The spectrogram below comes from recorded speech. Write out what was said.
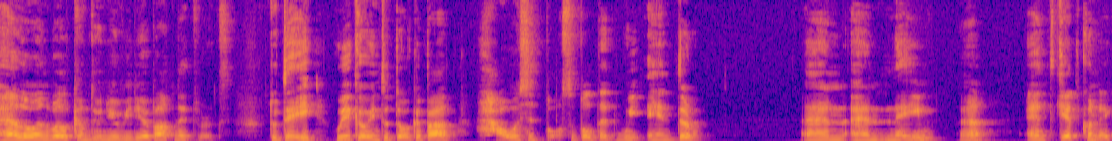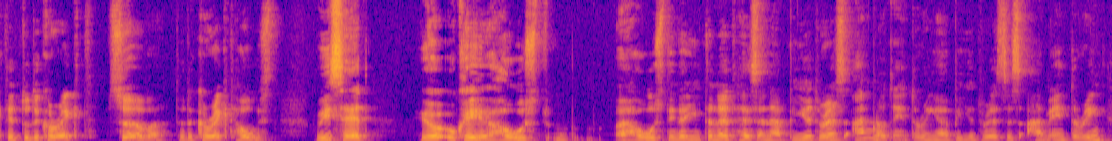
Hello and welcome to a new video about networks. Today we are going to talk about how is it possible that we enter an, an name uh, and get connected to the correct server, to the correct host. We said, yeah, okay, a host, a host in the internet has an IP address. I'm not entering IP addresses, I'm entering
